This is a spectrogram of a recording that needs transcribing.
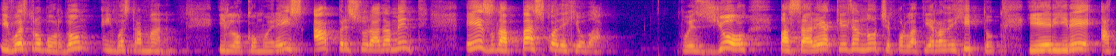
y vuestro bordón en vuestra mano. Y lo comeréis apresuradamente. Es la Pascua de Jehová. Pues yo pasaré aquella noche por la tierra de Egipto y heriré a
